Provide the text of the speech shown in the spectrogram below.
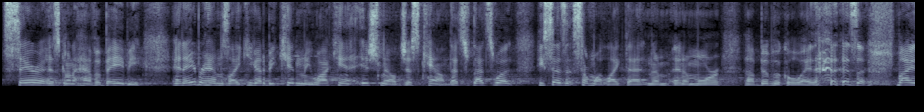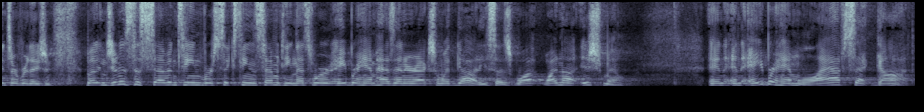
Sarah is going to have a baby. And Abraham's like, you got to be kidding me. Why can't Ishmael just count? That's, that's what, he says it somewhat like that in a, in a more uh, biblical way. That's a, my interpretation. But in Genesis 17, verse 16 and 17, that's where Abraham has that interaction with God. He says, why, why not Ishmael? And, and Abraham laughs at God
